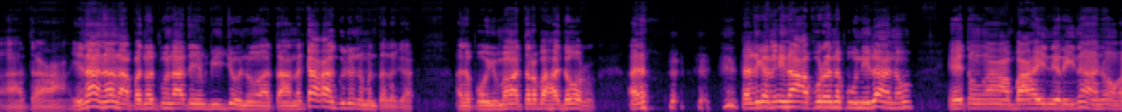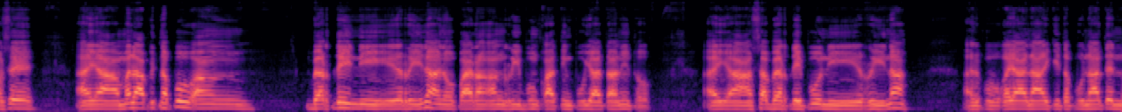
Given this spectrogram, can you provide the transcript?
At ah, yun na, no, napanood po natin yung video. No, at ah, nagkakagulo naman talaga. Ano po, yung mga trabahador. Ano, talagang inaapuran na po nila, no? Itong ah, bahay ni Rina, ano? Kasi ay ah, malapit na po ang birthday ni Rina, no? Parang ang ribbon cutting po yata nito ay ah, sa birthday po ni Rina. Ano po, kaya nakikita po natin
